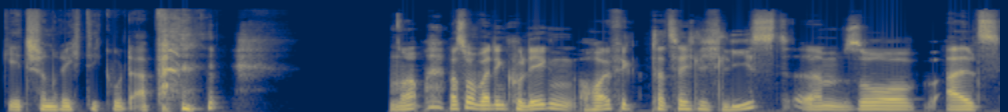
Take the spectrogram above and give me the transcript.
geht schon richtig gut ab. Na, was man bei den Kollegen häufig tatsächlich liest, ähm, so als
